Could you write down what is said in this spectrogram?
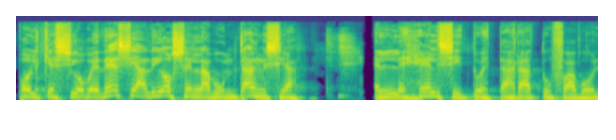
Porque si obedece a Dios en la abundancia, el ejército estará a tu favor.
